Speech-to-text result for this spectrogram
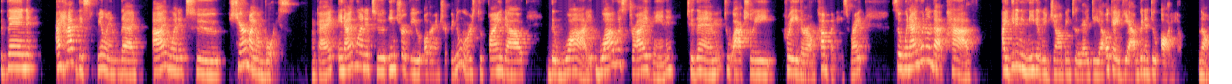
but then i had this feeling that I wanted to share my own voice, okay? And I wanted to interview other entrepreneurs to find out the why, what was driving to them to actually create their own companies, right? So when I went on that path, I didn't immediately jump into the idea, okay, yeah, I'm gonna do audio. No.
